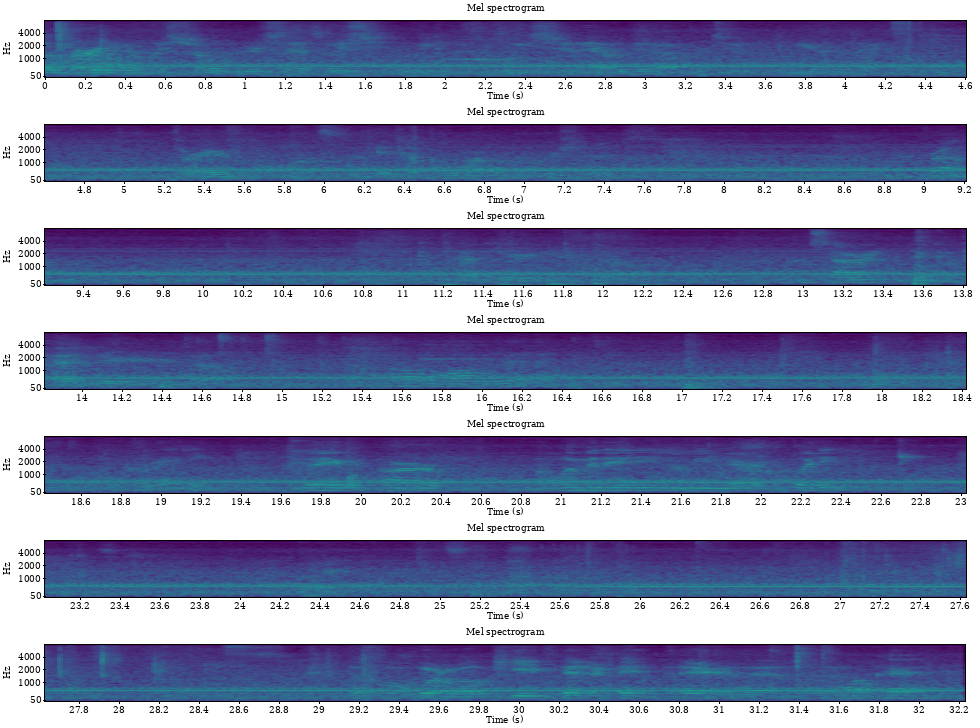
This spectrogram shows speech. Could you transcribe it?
little burden on my shoulder since we should, we, we should have a good opportunity here in the next three or four months to pick up a lot of memberships. From, Competitor here in town, I'm sorry? a competitor here in town. Oh, already? Great. They are eliminating, I mean, they're quitting? Where we'll keep it right there, then. Okay.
